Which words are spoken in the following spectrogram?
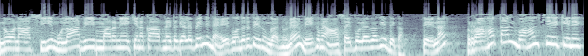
නෝනා සිහි මුලා වී මරණය කියන කාරණයට ගැලපෙන්නේ නැහැ. ඒක හොඳට තේරුම් ගන්න ඕනේ. මේක මේ ආසයි පොළොවේ වගේ දෙකක්. තේරෙනවද? රහතන් වහන්සේ කෙනෙක්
